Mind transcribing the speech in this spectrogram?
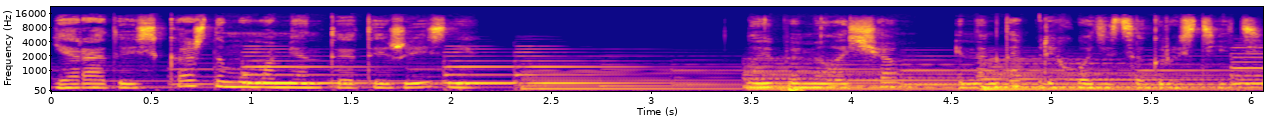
Я радуюсь каждому моменту этой жизни, но и по мелочам иногда приходится грустить.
